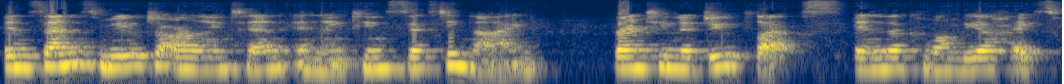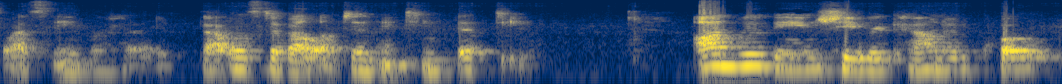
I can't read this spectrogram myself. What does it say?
Vincenz moved to Arlington in 1969, renting a duplex in the Columbia Heights West neighborhood that was developed in 1950. On moving, she recounted, quote,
